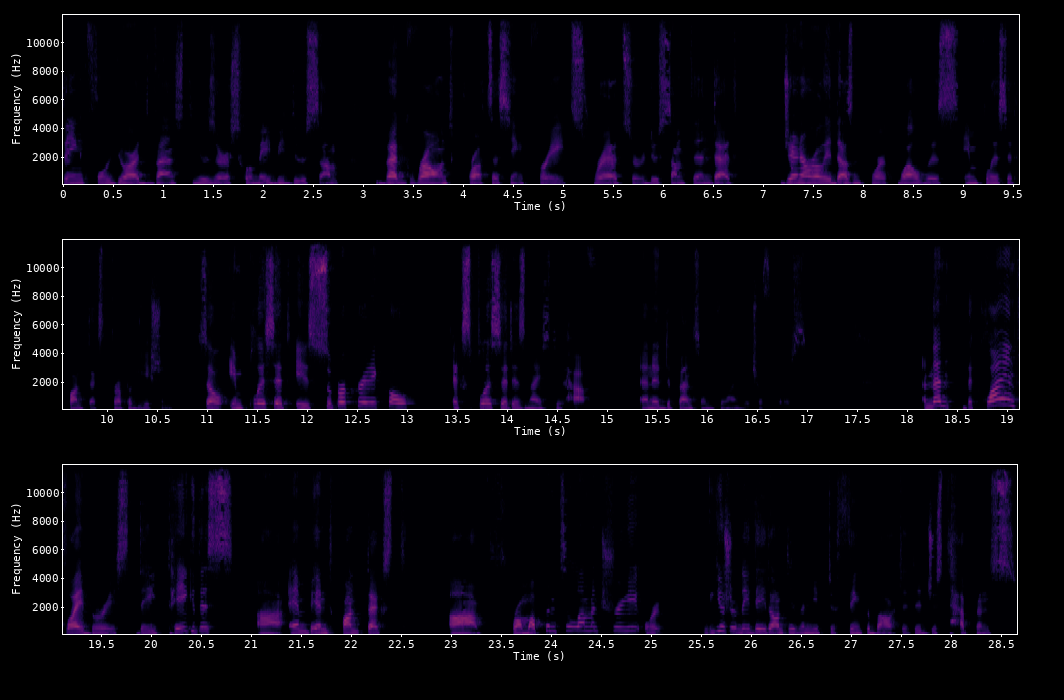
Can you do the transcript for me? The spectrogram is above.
thing for your advanced users who maybe do some background processing, create threads, or do something that generally doesn't work well with implicit context propagation. So implicit is super critical, explicit is nice to have and it depends on the language, of course. And then the client libraries, they take this uh, ambient context uh, from OpenTelemetry, or usually they don't even need to think about it. It just happens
